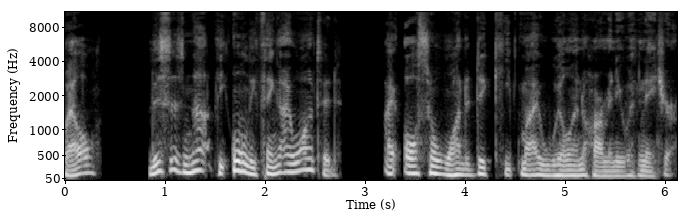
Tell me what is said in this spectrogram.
well, this is not the only thing I wanted. I also wanted to keep my will in harmony with nature,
